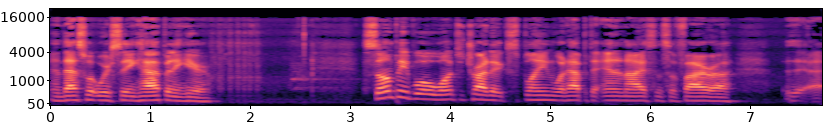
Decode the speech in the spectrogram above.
And that's what we're seeing happening here. Some people want to try to explain what happened to Ananias and Sapphira uh,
